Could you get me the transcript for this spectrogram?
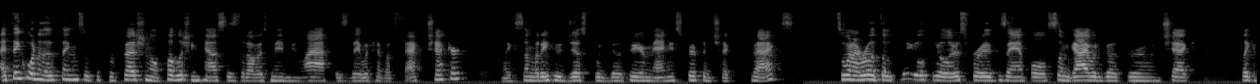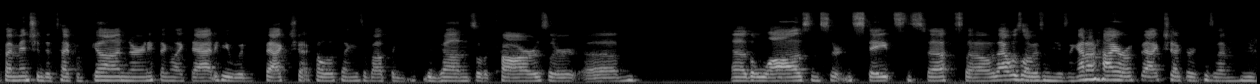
I think one of the things with the professional publishing houses that always made me laugh is they would have a fact checker, like somebody who just would go through your manuscript and check facts. So when I wrote those legal thrillers, for example, some guy would go through and check, like if I mentioned a type of gun or anything like that, he would fact check all the things about the, the guns or the cars or um, uh, the laws in certain states and stuff. So that was always amusing. I don't hire a fact checker because I'm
